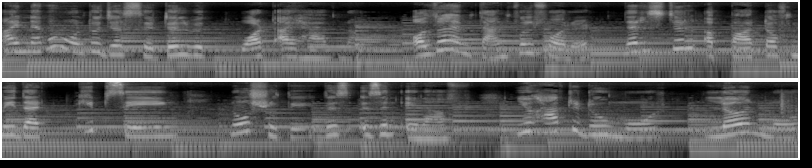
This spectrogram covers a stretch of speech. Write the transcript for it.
I never want to just settle with what I have now. Although I am thankful for it, there is still a part of me that keeps saying, No, Shruti, this isn't enough you have to do more, learn more,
